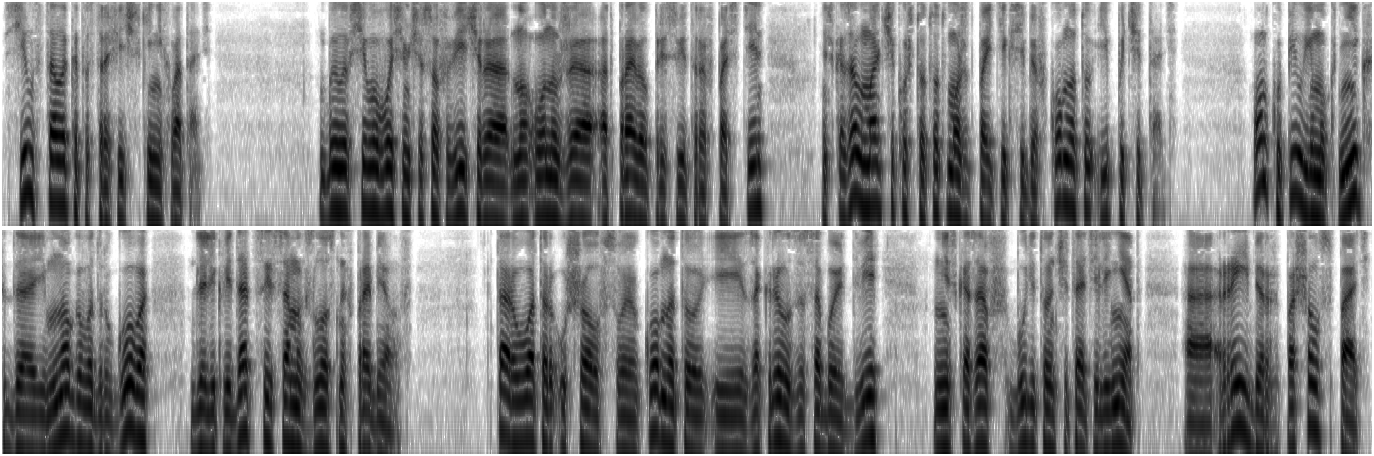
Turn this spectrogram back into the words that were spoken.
сил стало катастрофически не хватать. Было всего восемь часов вечера, но он уже отправил пресвитера в постель и сказал мальчику, что тот может пойти к себе в комнату и почитать. Он купил ему книг, да и многого другого для ликвидации самых злостных пробелов. Таруотер ушел в свою комнату и закрыл за собой дверь, не сказав, будет он читать или нет, а Рейбер пошел спать,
